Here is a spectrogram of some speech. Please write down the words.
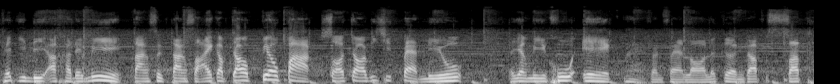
เพชรยินดีอะคาเดมี่ต่างศึกต่างสายกับเจ้าเปรี้ยวปากสจพิชิต8นิ้ว และยังมีคู่เอกแหม่แฟนๆรอเหลือเกินครับ สถ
